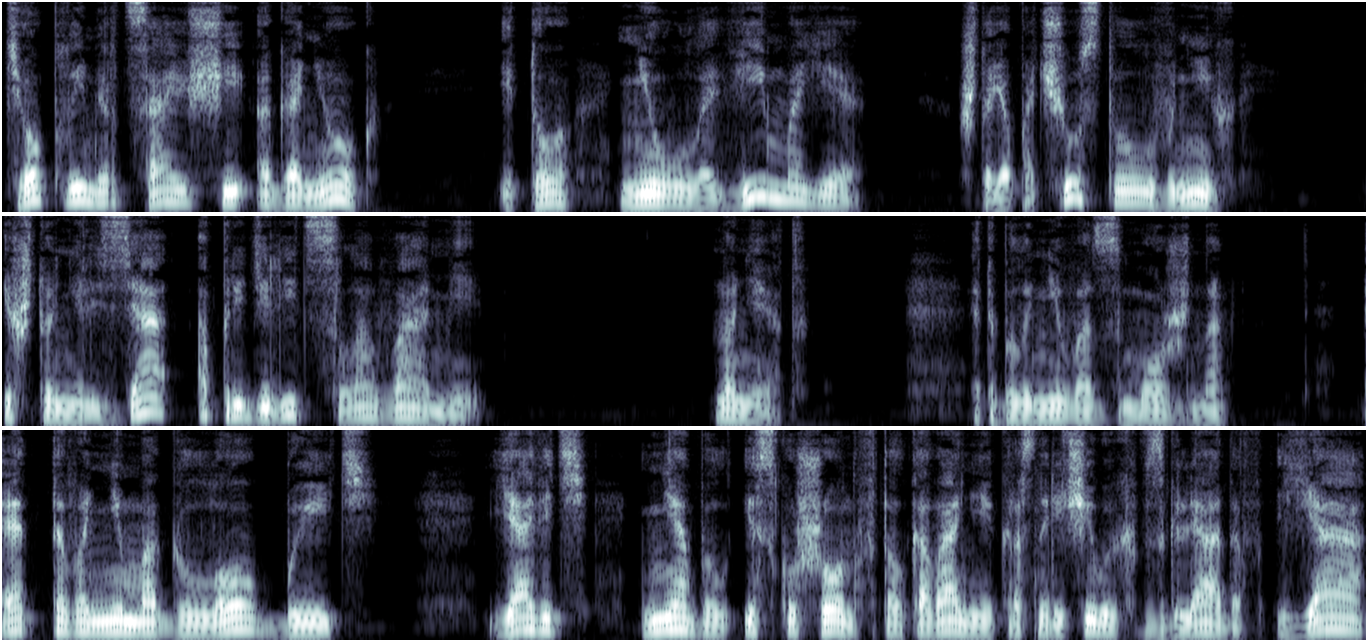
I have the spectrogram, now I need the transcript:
теплый мерцающий огонек и то неуловимое, что я почувствовал в них и что нельзя определить словами? Но нет, это было невозможно. Этого не могло быть. Я ведь не был искушен в толковании красноречивых взглядов. Я,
